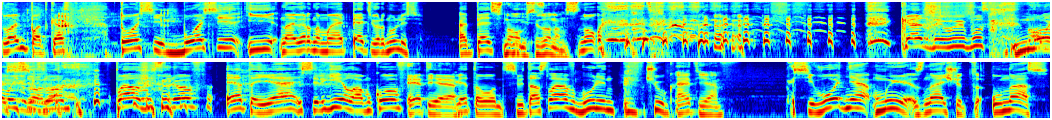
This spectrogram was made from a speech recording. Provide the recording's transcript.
С вами подкаст Тоси, Боси. И, наверное, мы опять вернулись. Опять С новым сезоном. С новым... Каждый выпуск Новый новый сезон. сезон. Павел Дегтярев, это я, Сергей Ломков, Это я. это он, Святослав Гурин Чук. А это я. Сегодня мы, значит, у нас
